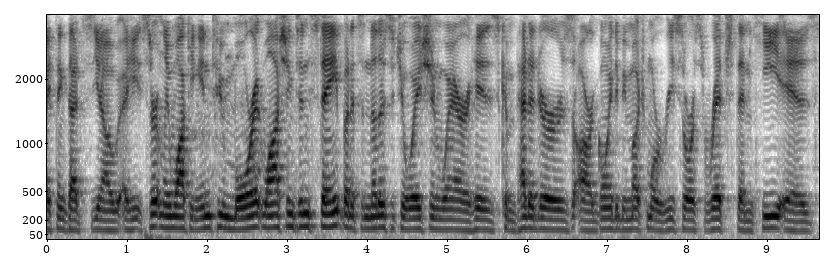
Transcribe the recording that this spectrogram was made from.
I think that's you know he's certainly walking into more at Washington State, but it's another situation where his competitors are going to be much more resource rich than he is.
